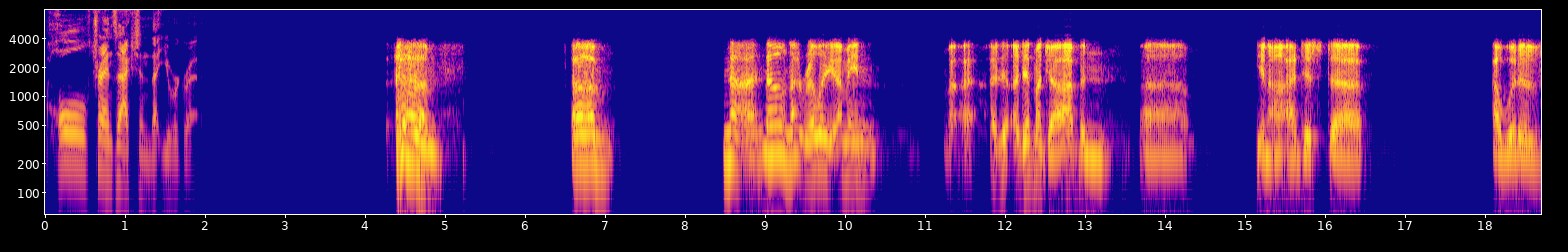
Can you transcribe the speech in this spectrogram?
whole transaction that you regret? um, um, no, no, not really. I mean, I, I, I did my job, and uh, you know, I just uh, I would have,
